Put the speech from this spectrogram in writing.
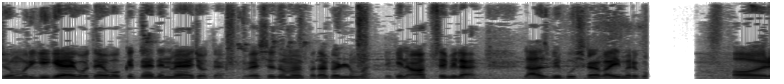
जो मुर्गी के एग होते हैं वो कितने दिन में एज होते हैं। वैसे तो मैं पता कर लूँगा लेकिन आपसे भी ला, लाज भी पूछ रहा है भाई मेरे को। और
